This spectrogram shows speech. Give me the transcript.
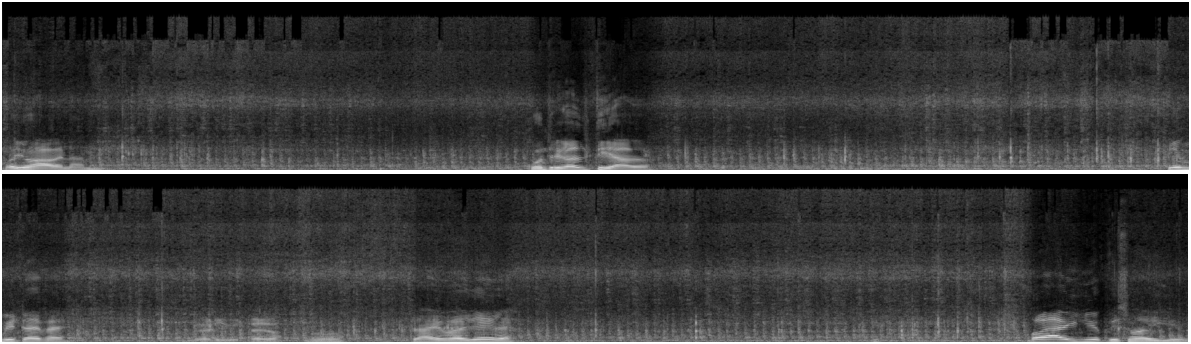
ભયું આવે નામ કુંતરી હલતી આવે. કેમ વિટાય ભાઈ? રેડી વિટાયો ડ્રાઈવર જઈ લે. બસ આવી ગયો પીસમાં આવી ગયો.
